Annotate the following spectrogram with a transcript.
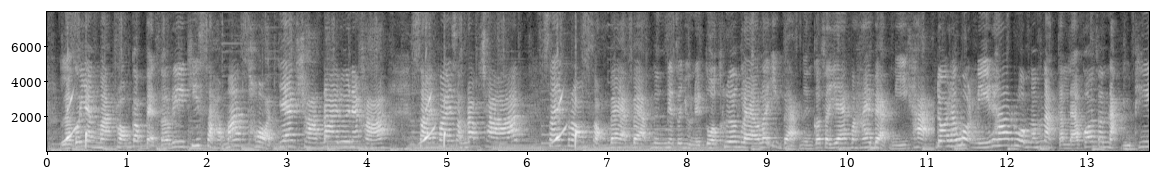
ๆ แล้วก็ยังมาพร้อมกับแบตเตอรี่ที่สามารถถอดแยกชาร์จได้ด้วยนะคะ สายไฟสำหรับชา เนี่ยจะอยู่ในตัวเครื่องแล้ว และอีกแบบหนึ่งก็จะแยกมาให้แบบนี้ค่ะ โดยทั้งหมดนี้ถ้ารวมน้ำหนักกันแล้วก็จะหนักอยู่ที่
